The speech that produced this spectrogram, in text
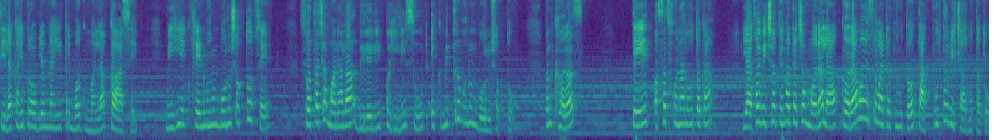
तिला काही प्रॉब्लेम नाही तर मग मला का असेल? मीही एक फ्रेंड म्हणून बोलू शकतोच आहे. स्वतःच्या मनाला दिलेली पहिली सूट एक मित्र म्हणून बोलू शकतो. पण खरंच ते असंच होणार होतं का? याचा विचार तेव्हा त्याच्या मनाला करावा असं वाटत नव्हतं तात्पुरता विचार होता तो.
